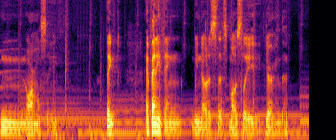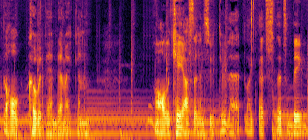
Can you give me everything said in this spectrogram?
normalcy. Think if anything, we noticed this mostly during the the whole COVID pandemic and all the chaos that ensued through that. Like that's that's a big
